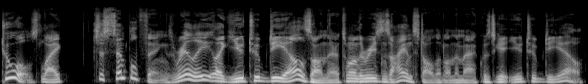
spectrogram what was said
tools like just simple things, really, like YouTube DL's on there. It's one of the reasons I installed it on the Mac was to get YouTube DL.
